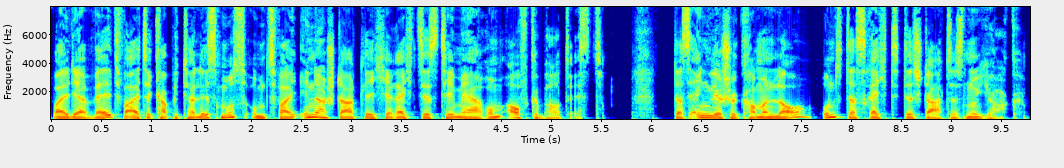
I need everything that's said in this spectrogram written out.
weil der weltweite Kapitalismus um zwei innerstaatliche Rechtssysteme herum aufgebaut ist. Das englische Common Law und das Recht des Staates New York.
